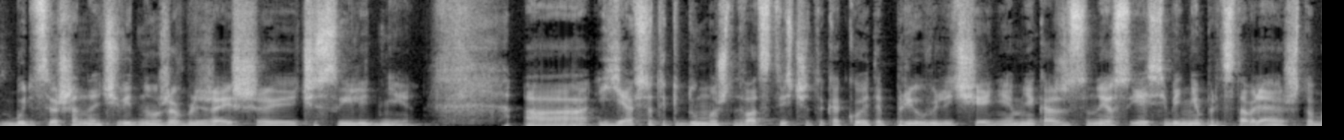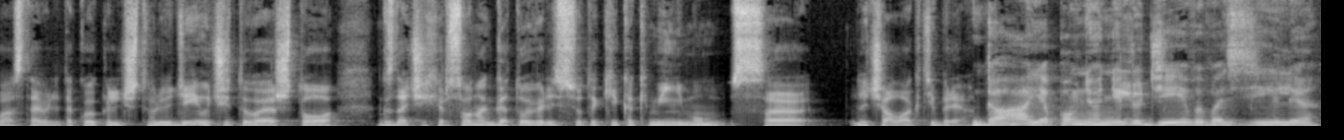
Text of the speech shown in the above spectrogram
будет совершенно очевидно уже в ближайшие часы или дни. А я все-таки думаю, что 20 тысяч это какое-то преувеличение. Мне кажется, ну я, я себе не представляю, чтобы оставили такое количество людей, учитывая, что к сдаче Херсона готовились все-таки как минимум с начала октября. Да, я помню, они людей вывозили.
